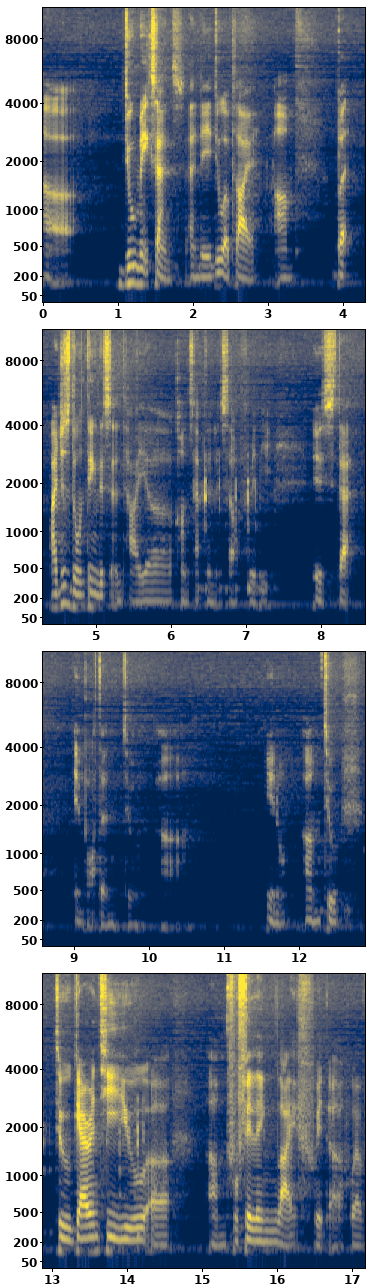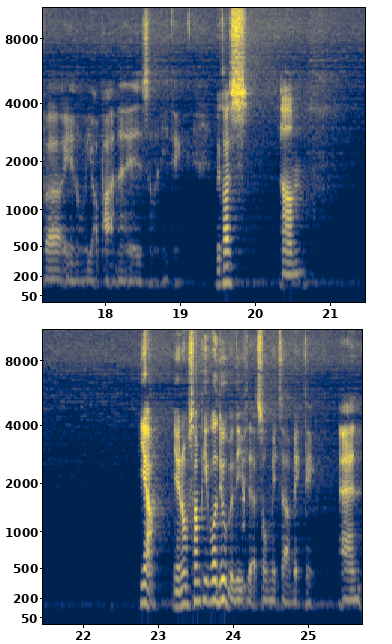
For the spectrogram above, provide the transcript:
uh, do make sense and they do apply. Um, but I just don't think this entire concept in itself really is that important to, uh, you know, um, to to guarantee you a um, fulfilling life with uh, whoever you know your partner is or anything, because um, yeah, you know, some people do believe that soulmates are a big thing, and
